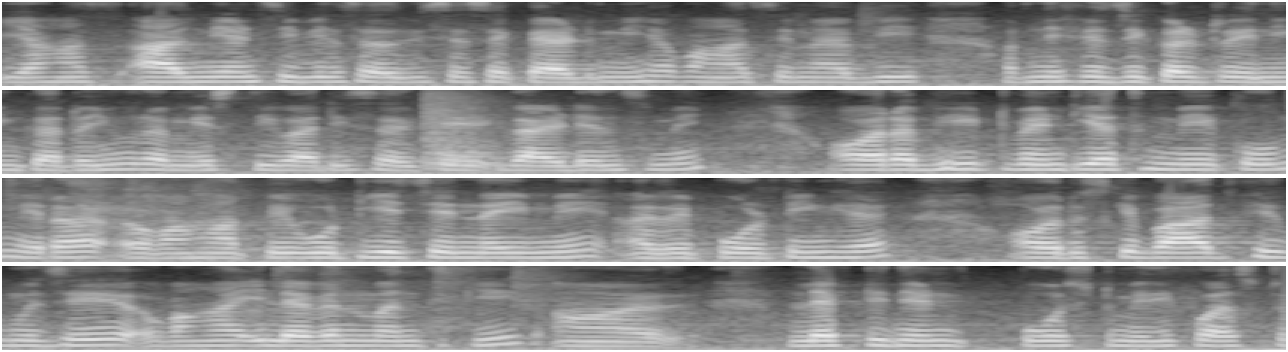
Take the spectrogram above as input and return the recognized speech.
यहाँ army and civil services academy है। वहाँ से मैं अभी अपनी फ़िज़िकल ट्रेनिंग कर रही हूँ रमेश तिवारी सर के गाइडेंस में। और अभी ट्वेंटियथ मे को मेरा वहाँ पे ओ चेन्नई में रिपोर्टिंग है। और उसके बाद फिर मुझे वहाँ इलेवन मंथ की लेफ्टिनेंट पोस्ट मेरी फ़र्स्ट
